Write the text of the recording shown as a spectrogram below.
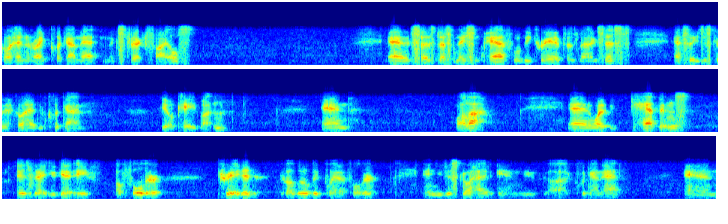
go ahead and right-click on that and extract files and it says destination path will be created if it does not exist. And so you're just going to go ahead and click on the OK button, and voila. And what happens is that you get a, a folder created called Little Big Planet folder, and you just go ahead and you uh, click on that, and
